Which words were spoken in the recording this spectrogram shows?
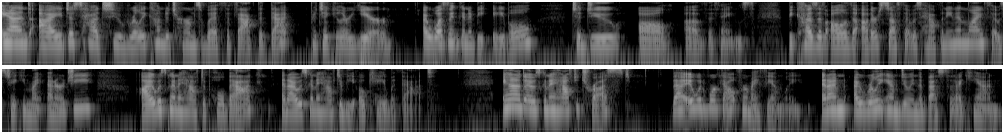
And I just had to really come to terms with the fact that that particular year, I wasn't going to be able to do all of the things because of all of the other stuff that was happening in life that was taking my energy. I was going to have to pull back and I was going to have to be okay with that. And I was going to have to trust that it would work out for my family. And I'm I really am doing the best that I can.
